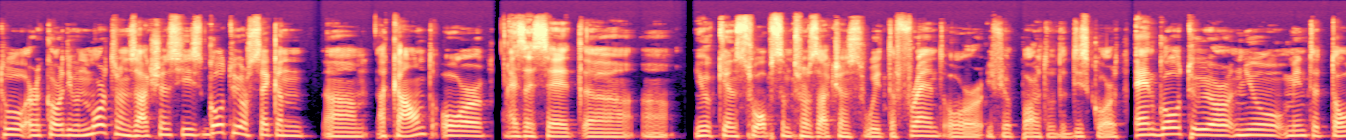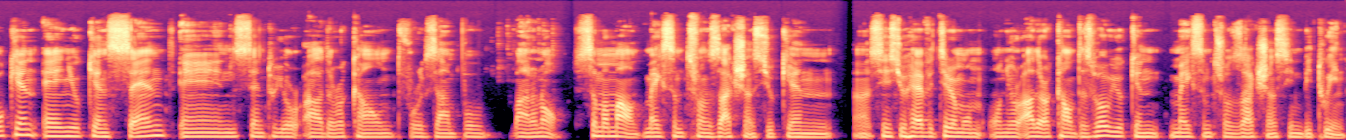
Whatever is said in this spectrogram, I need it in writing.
to record even more transactions is go to your second um, account or as I said uh, uh you can swap some transactions with a friend or if you're part of the discord and go to your new minted token and you can send and send to your other account for example I don't know, some amount, make some transactions. You can, uh, since you have Ethereum on, on your other account as well, you can make some transactions in between.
